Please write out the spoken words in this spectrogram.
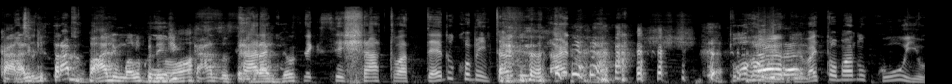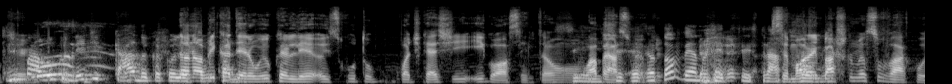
Caralho, Nossa, que trabalho, maluco Nossa, dedicado. tá Cara, ligado? consegue ser chato até no comentário do Ricardo. Porra, Cara. Wilker, vai tomar no cu, Que Wilker. maluco dedicado com a coleção. Não, não, brincadeira. O Wilker lê, eu escuto o podcast e, e gosta. Então, Sim, um abraço, eu, eu tô vendo o jeito que vocês tratam. Você mora o- embaixo do meu sovaco, O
